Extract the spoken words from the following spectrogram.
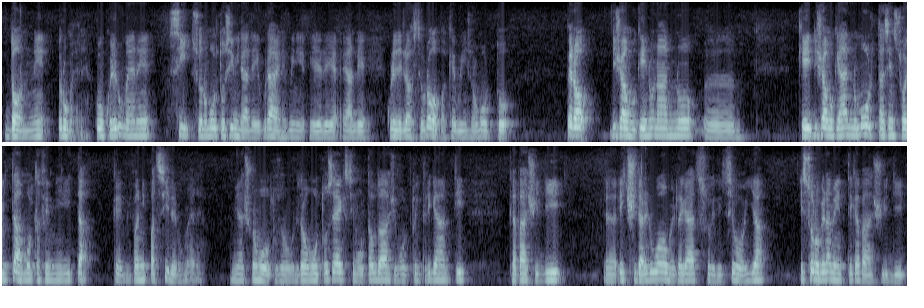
donne rumene. Comunque le rumene sì, sono molto simili alle ucraine, quindi alle, quelle dell'Est Europa, che quindi sono molto... però diciamo che non hanno... Eh, che diciamo che hanno molta sensualità, molta femminilità, che mi fanno impazzire le rumene. Mi piacciono molto, sono, li trovo molto sexy, molto audaci, molto intriganti, capaci di eh, eccitare l'uomo, il ragazzo che ti si voglia, e sono veramente capaci di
